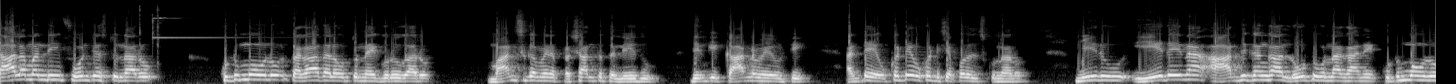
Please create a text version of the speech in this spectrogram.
చాలా మంది ఫోన్ చేస్తున్నారు. కుటుంబంలో తగాదాలు అవుతున్నాయి గురువు గారు మానసికమైన ప్రశాంతత లేదు. దీనికి కారణం ఏమిటి? అంటే ఒకటే ఒకటి చెప్పదలుచుకున్నాను. మీరు ఏదైనా ఆర్థికంగా లోటు ఉన్నా కానీ కుటుంబంలో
